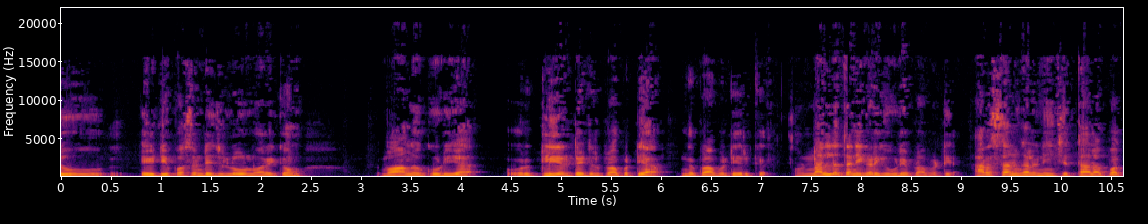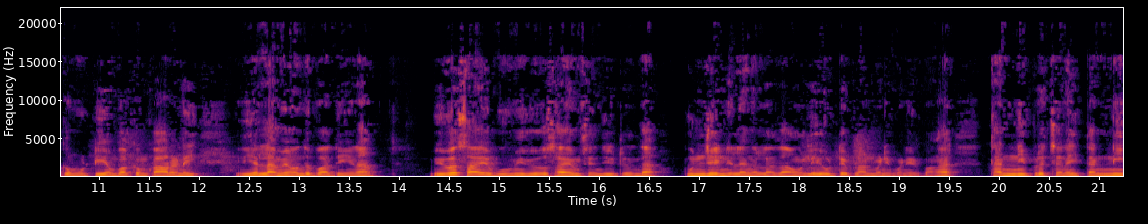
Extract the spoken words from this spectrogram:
to eighty percentage loan வரைக்கும் வாங்கக்கூடிய ஒரு கிளியர் டைட்டில் ப்ராப்பர்ட்டியாக இந்த ப்ராப்பர்ட்டி இருக்குது ஒரு நல்ல தண்ணி கிடைக்கக்கூடிய ப்ராப்பர்ட்டி அரசான் காலனி சித்தாலப்பாக்கம் ஒட்டியம்பாக்கம் காரணை இது எல்லாமே வந்து பார்த்தீங்கன்னா விவசாய பூமி விவசாயம் செஞ்சுட்டு இருந்த புஞ்சை நிலங்களில் தான் அவங்க லேஅவுட்டே பிளான் பண்ணி பண்ணியிருப்பாங்க தண்ணி பிரச்சனை தண்ணி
